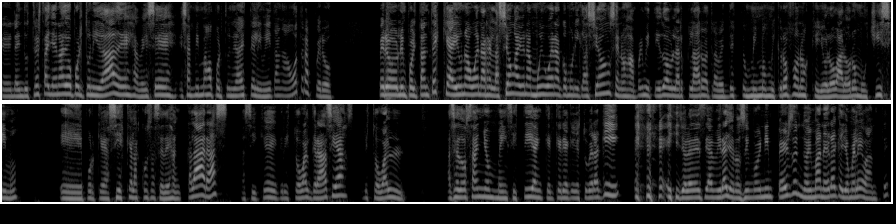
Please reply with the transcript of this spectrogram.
Eh, la industria está llena de oportunidades. A veces esas mismas oportunidades te limitan a otras, pero, pero lo importante es que hay una buena relación, hay una muy buena comunicación. Se nos ha permitido hablar claro a través de estos mismos micrófonos, que yo lo valoro muchísimo, eh, porque así es que las cosas se dejan claras. Así que, Cristóbal, gracias. Cristóbal hace dos años me insistía en que él quería que yo estuviera aquí. y yo le decía, mira, yo no soy morning person, no hay manera que yo me levante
